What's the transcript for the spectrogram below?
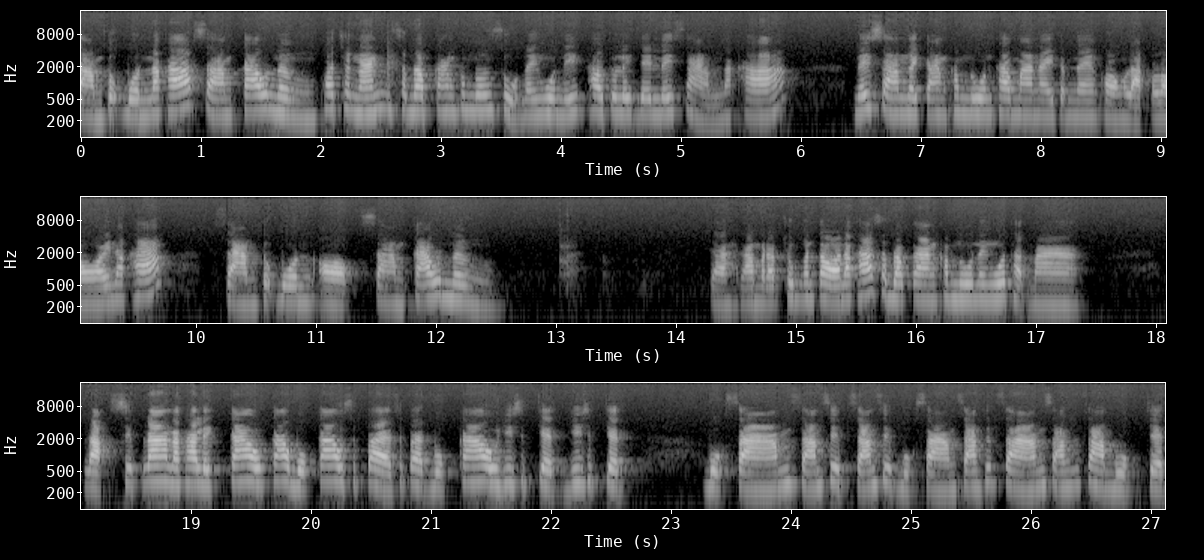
3ตกบนนะคะ 391 เพราะฉะนั้นสำหรับการคำนวณสูตรในงวดนี้เข้าตัวเลขเด่นเลข 3 นะคะเลข3ในการคำนวณเข้ามาในตำแหน่งของหลักร้อยนะคะ 3ตกบนออก391จ้ะเรามารับชมกันต่อนะคะสำหรับการคำนวณในงวดถัดมา หลัก10ล่างนะคะเลข9 9บวก9 18 18บแปดสิบแปดบวก9 27 27บวกสามสามสิบสามสิบบวกสามสามสิบสามสามสิบสามบวกเจ็ด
